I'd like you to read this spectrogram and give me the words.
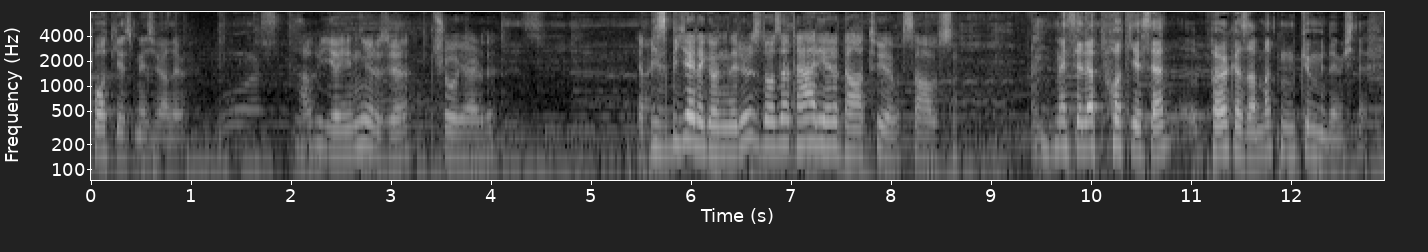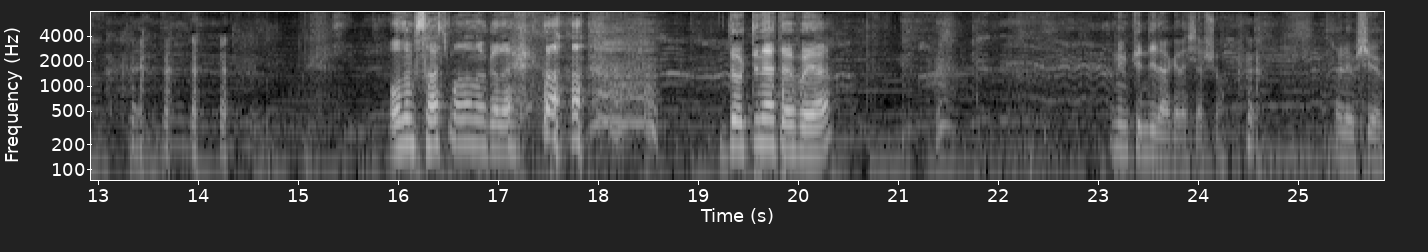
Podcast mecraları. Abi yayınlıyoruz ya çoğu yerde. Ya biz bir yere gönderiyoruz da o zaten her yere dağıtıyor sağ olsun. Mesela podcast'ten para kazanmak mümkün mü demişler. Oğlum saçma lan o kadar. Döktün her tarafa ya. Mümkün değil arkadaşlar şu an. Öyle bir şey yok.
